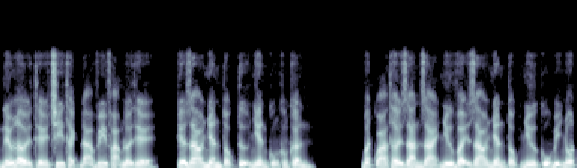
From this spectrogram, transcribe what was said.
nếu lời thề chi thạch đã vi phạm lời thề, kia giao nhân tộc tự nhiên cũng không cần. Bất quá thời gian dài như vậy giao nhân tộc như cũ bị nhốt,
